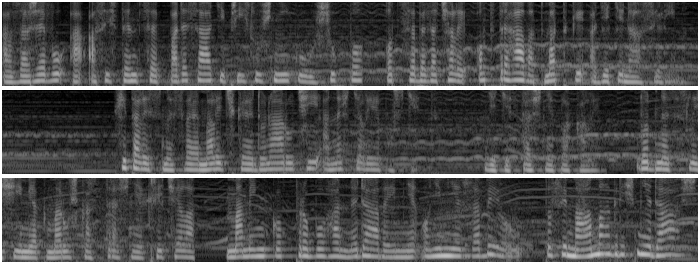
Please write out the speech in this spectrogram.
a za řevu a asistence 50 příslušníků šupo od sebe začali odtrhávat matky a děti násilím. Chytali jsme své maličké do náručí a nechtěli je pustit. Děti strašně plakaly. Dodnes slyším, jak Maruška strašně křičela Maminko, pro boha, nedávej mě, oni mě zabijou. To si máma, když mě dáš.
